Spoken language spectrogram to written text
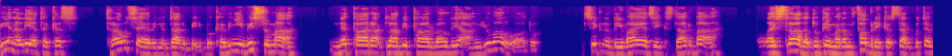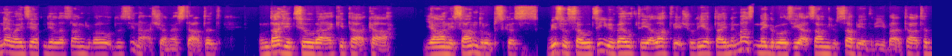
viena lieta, kas traucēja viņu darbību, ka viņi visumā nepārāk labi pārvaldīja angļu valodu. Cik nu bija vajadzīgs darbā, lai strādātu, piemēram, fabrikas darbu, tev nevajadzēja lielas angļu valodas zināšanas. Tātad. Un daži cilvēki, tā kā Jānis Andrups, kas visu savu dzīvi veltīja latviešu lietai, nemaz negrozījās angļu sabiedrībā. Tātad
